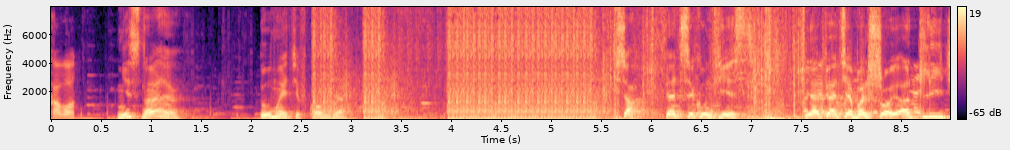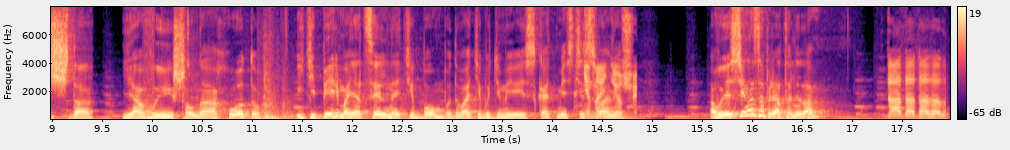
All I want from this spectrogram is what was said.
Кого? не знаю. Думаете, в ком я? Все, 5 секунд есть. И опять я большой. Отлично. Я вышел на охоту. И теперь моя цель найти бомбу. Давайте будем ее искать вместе Не с вами. найдешь. А вы ее сильно запрятали, да? Да, да, да, да.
